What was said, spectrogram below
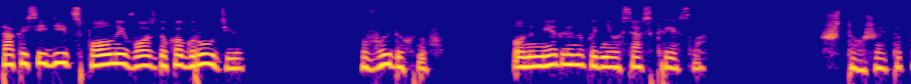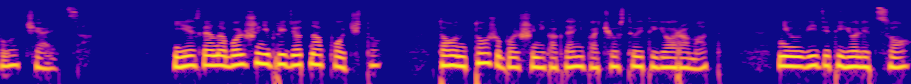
так и сидит с полной воздуха грудью. Выдохнув, он медленно поднялся с кресла. Что же это получается? Если она больше не придет на почту, то он тоже больше никогда не почувствует ее аромат, не увидит ее лицо,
